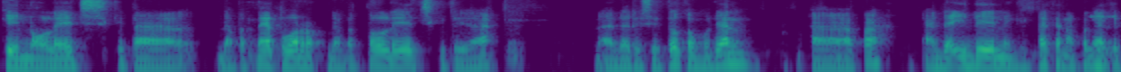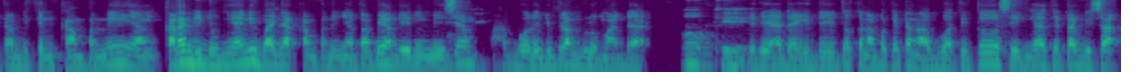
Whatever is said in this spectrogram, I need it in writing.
gain knowledge kita dapat network dapat knowledge gitu ya nah dari situ kemudian eh, apa ada ide nih kita kenapa nggak kita bikin company yang karena di dunia ini banyak company-nya tapi yang di Indonesia boleh dibilang belum ada Oke. jadi ada ide itu kenapa kita nggak buat itu sehingga kita bisa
